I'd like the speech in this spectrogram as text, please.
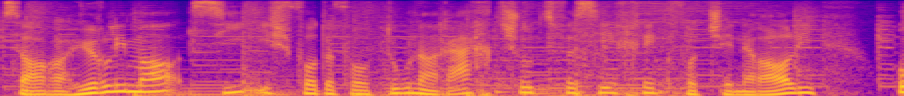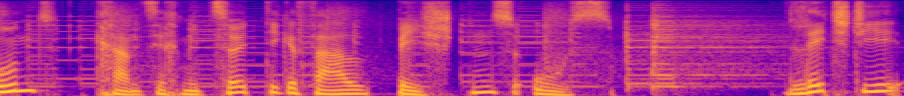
Sarah Hürlimann. Sie ist von der Fortuna Rechtsschutzversicherung von Generali und kennt sich mit solchen Fällen bestens aus. Letzte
